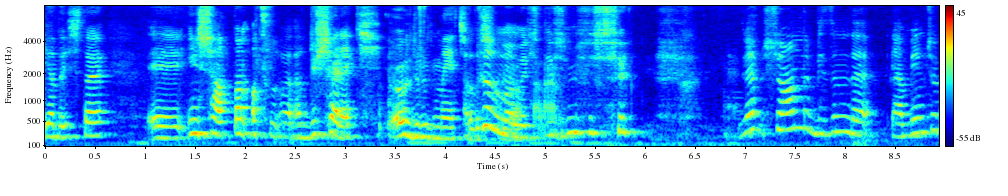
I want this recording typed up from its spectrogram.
ya da işte e, inşaattan atıl, düşerek öldürülmeye çalışılıyor. Atılmamış, falan. düşmüş. Ve şu anda bizim de yani benim çok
